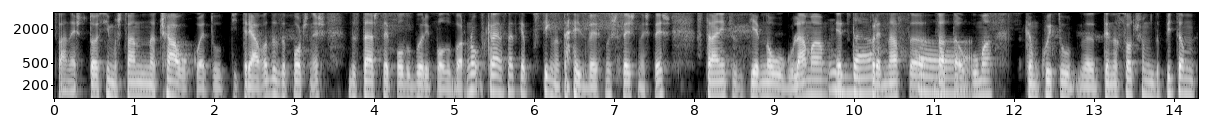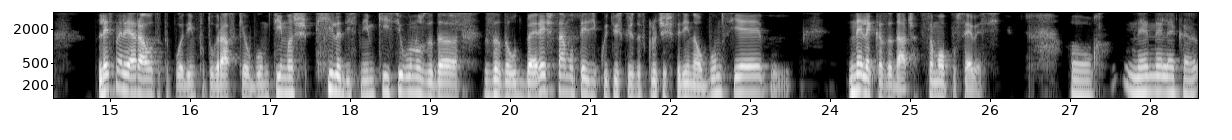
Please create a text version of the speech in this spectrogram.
това нещо. Тоест имаш това начало, което ти трябва да започнеш да ставаш все по-добър и по-добър. Но в крайна сметка е постигна тази известност, щеш, не щеш. Страницата ти е много голяма. Ето да. пред нас са двата албума, към които те насочвам да питам Лесна ли е работата по един фотографски албум? Ти имаш хиляди снимки и сигурно за да, за да отбереш само тези, които искаш да включиш в един албум си е нелека задача, само по себе си. О, не е нелека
